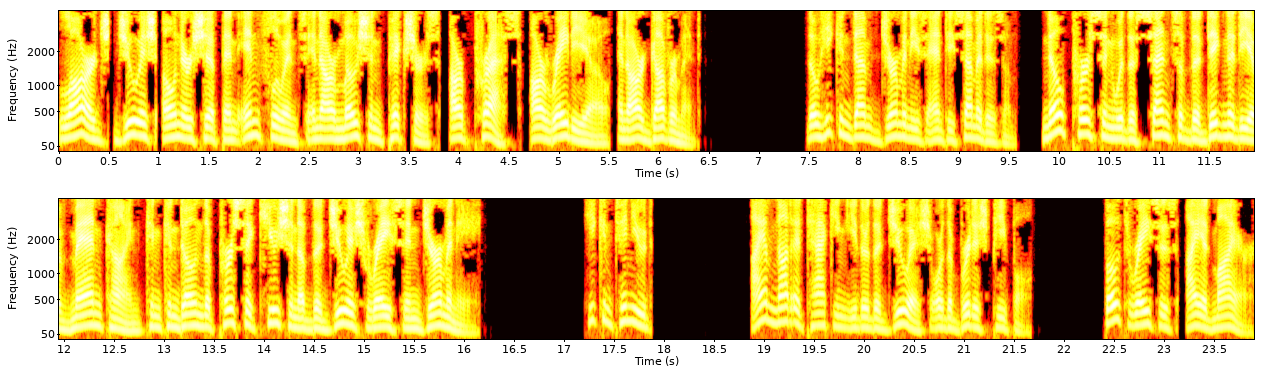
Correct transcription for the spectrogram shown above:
large Jewish ownership and influence in our motion pictures, our press, our radio, and our government." Though he condemned Germany's antisemitism. No person with a sense of the dignity of mankind can condone the persecution of the Jewish race in Germany." He continued, I am not attacking either the Jewish or the British people. Both races, I admire.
